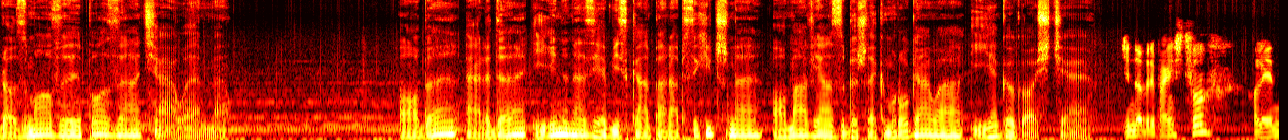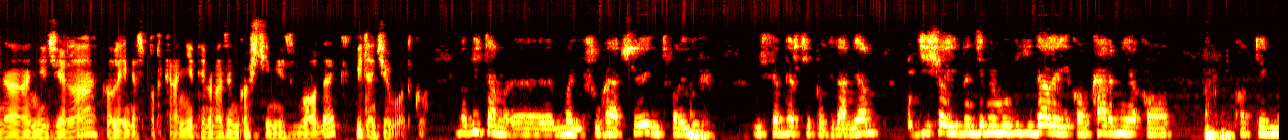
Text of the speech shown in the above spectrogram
Rozmowy poza ciałem. OB, LD i inne zjawiska parapsychiczne omawia Zbyszek Mrugała i jego goście. Dzień dobry Państwu. Kolejna niedziela, kolejne spotkanie. Tym razem gościem jest Włodek. Witam Cię, Włodku. No witam e, moich słuchaczy i Twoich i serdecznie pozdrawiam. Dzisiaj będziemy mówili dalej o karmie, o, o tym,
